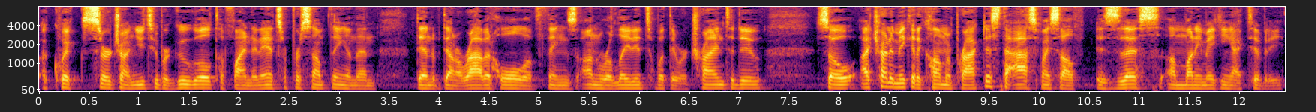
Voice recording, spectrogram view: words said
a quick search on YouTube or Google to find an answer for something, and then they end up down a rabbit hole of things unrelated to what they were trying to do. So I try to make it a common practice to ask myself, is this a money making activity?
